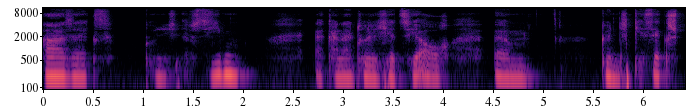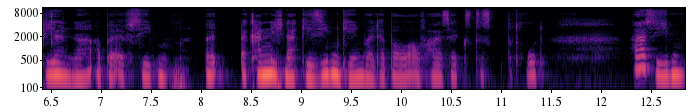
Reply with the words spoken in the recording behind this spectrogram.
H6, König F7. Er kann natürlich jetzt hier auch ähm, König G6 spielen, ne? aber F7, äh, er kann nicht nach G7 gehen, weil der Bauer auf H6 das bedroht. H7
